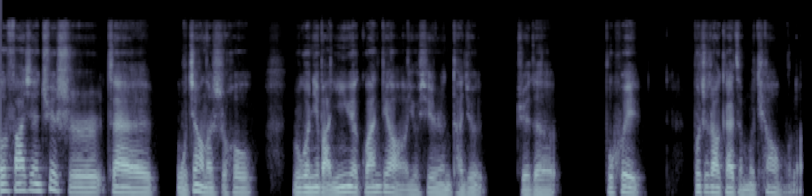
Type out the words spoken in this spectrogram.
会发现，确实在武将的时候，如果你把音乐关掉，有些人他就觉得不会，不知道该怎么跳舞了，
